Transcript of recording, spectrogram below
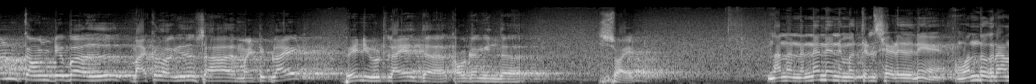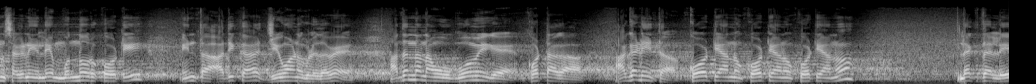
uncountable microorganisms are multiplied when utilise the cow dung in the soil ನಾನು ನಿನ್ನೆ ನಿಮಗೆ ತಿಳಿಸಿ ಹೇಳಿದ್ದೀನಿ, ಒಂದು ಗ್ರಾಮ್ ಸಗಣಿಯಲ್ಲಿ ಮುನ್ನೂರು ಕೋಟಿ ಇಂಥ ಅಧಿಕ ಜೀವಾಣುಗಳಿದ್ದಾವೆ ಅದನ್ನು ನಾವು ಭೂಮಿಗೆ ಕೊಟ್ಟಾಗ ಅಗಣಿತ ಕೋಟ್ಯಾನು ಕೋಟ್ಯಾನು ಕೋಟ್ಯಾನು ಲೆಕ್ಕದಲ್ಲಿ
